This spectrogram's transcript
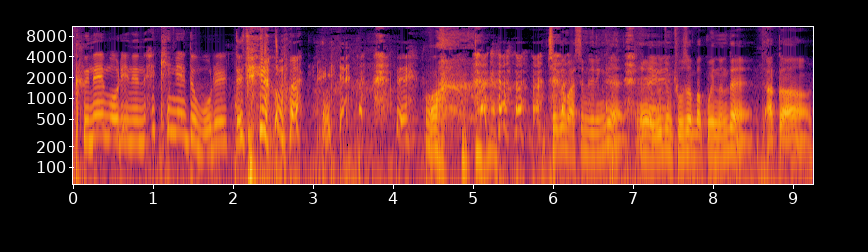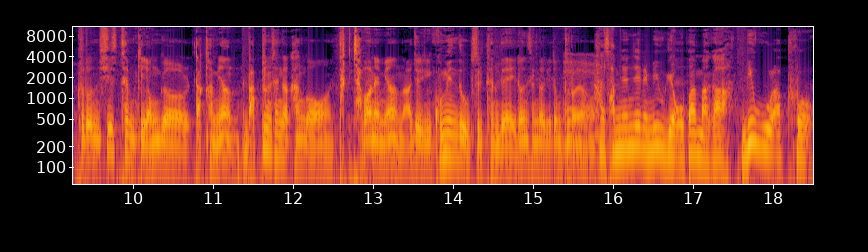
그네 머리는 해킹해도 모를 듯 이런 말. 네. 어, 제가 말씀드린 게 예, 요즘 조사받고 있는데 아까 그런 시스템 이렇게 연결 딱 하면 나쁜 생각한 거 딱 잡아내면 아주 이 고민도 없을 텐데 이런 생각이 좀 들어요. 한 3년 전에 미국의 오바마가 미국을 앞으로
